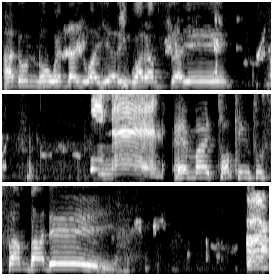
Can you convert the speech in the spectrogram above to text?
I don't know whether you are hearing what I'm saying. Amen. Am I talking to somebody? Amen.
